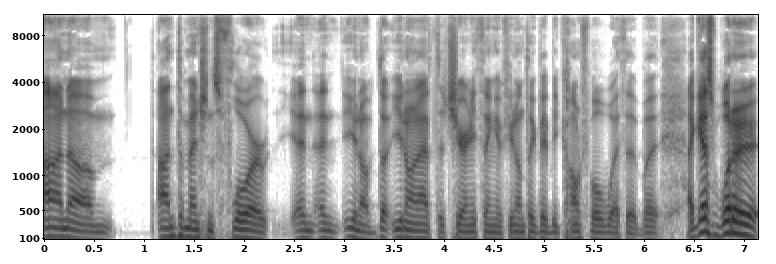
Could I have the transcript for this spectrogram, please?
on um on Dimensions floor, and and you know th- you don't have to share anything if you don't think they'd be comfortable with it. But I guess what are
